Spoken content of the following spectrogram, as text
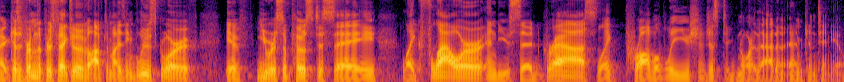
Right? Because from the perspective of optimizing BLEU score, if, if you were supposed to say like flower and you said grass, like probably you should just ignore that and, and continue.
